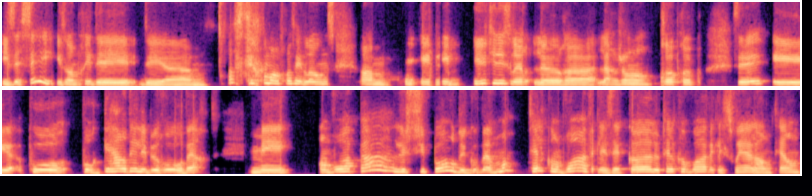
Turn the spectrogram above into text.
Ils essaient, ils ont pris des, des euh, oh, comment en français, loans. Um, ils, utilisent leur, leur euh, l'argent propre, et pour pour garder les bureaux ouverts, mais on voit pas le support du gouvernement tel qu'on voit avec les écoles ou tel qu'on voit avec les soins à long terme.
